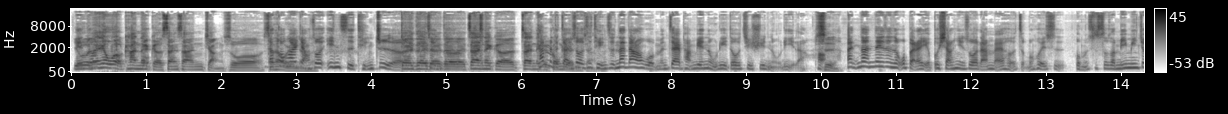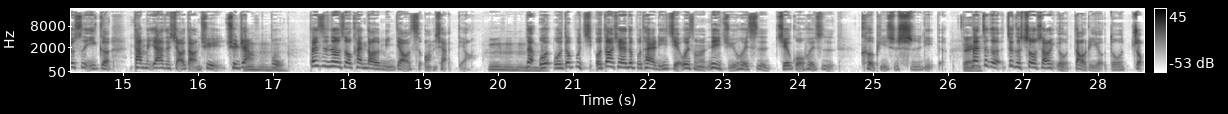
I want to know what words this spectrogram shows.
有那天我有看那个珊珊讲说，他公开讲说因此停滞了。对对对对，在那个在那个他们的感受是停滞。那当然我们在旁边努力，都继续努力了。是啊，那那阵子我本来也不相信说蓝白合怎么会是我们是受伤，明明就是一个他们压着小党去去让步，但是那个时候看到的民调是往下掉。嗯嗯嗯。那我我都不我到现在都不太理解为什么那局会是结果会是。柯皮是失利的。对，那这个这个受伤有到底有多重？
